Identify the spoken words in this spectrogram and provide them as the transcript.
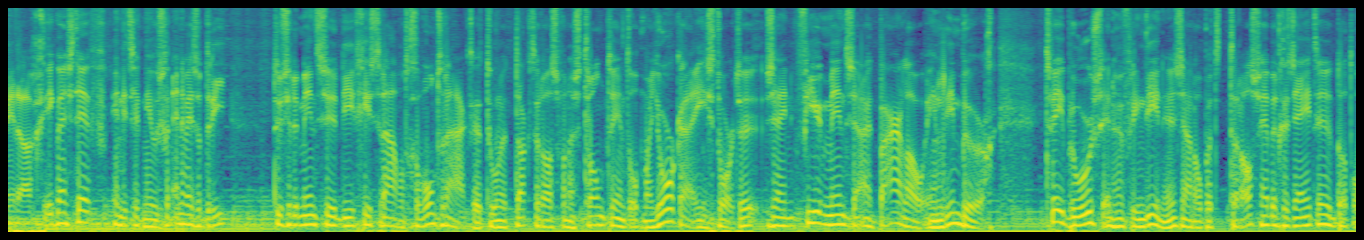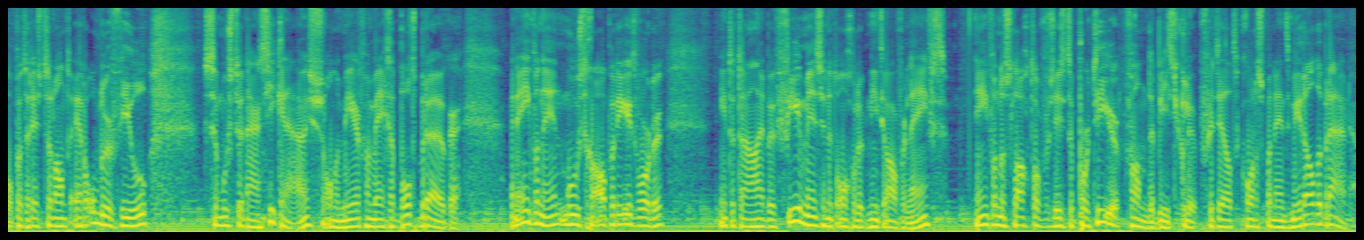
Goedemiddag, ik ben Stef en dit is het nieuws van NWS op 3. Tussen de mensen die gisteravond gewond raakten toen het dakterras van een strandtent op Mallorca instortte... zijn vier mensen uit Baarlo in Limburg. Twee broers en hun vriendinnen zouden op het terras hebben gezeten dat op het restaurant eronder viel. Ze moesten naar het ziekenhuis, onder meer vanwege botbreuken. En een van hen moest geopereerd worden. In totaal hebben vier mensen het ongeluk niet overleefd. Een van de slachtoffers is de portier van de beachclub, vertelt correspondent Miral de Bruyne.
